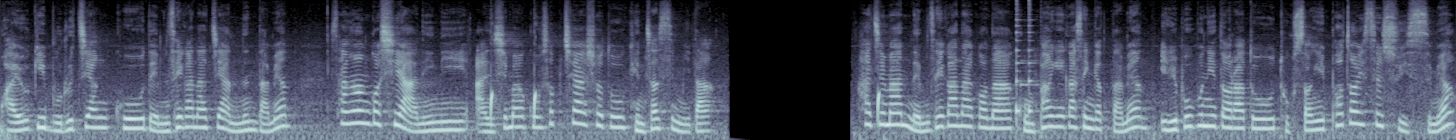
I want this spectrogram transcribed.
과육이 무르지 않고 냄새가 나지 않는다면 상한 것이 아니니 안심하고 섭취하셔도 괜찮습니다. 하지만 냄새가 나거나 곰팡이가 생겼다면 일부분이더라도 독성이 퍼져 있을 수 있으며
